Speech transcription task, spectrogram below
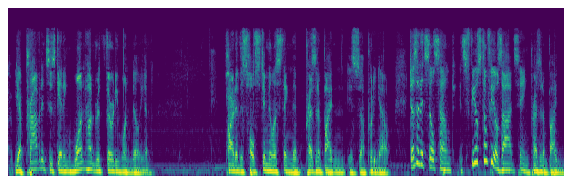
Uh, yeah, Providence is getting 131 million. Part of this whole stimulus thing that President Biden is uh, putting out. Doesn't it still sound? It feels still feels odd saying President Biden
